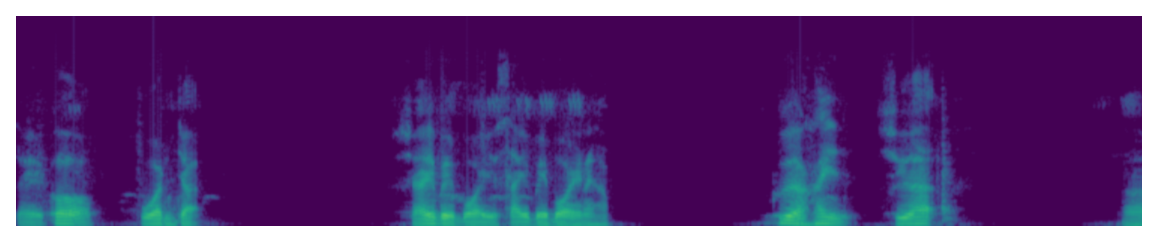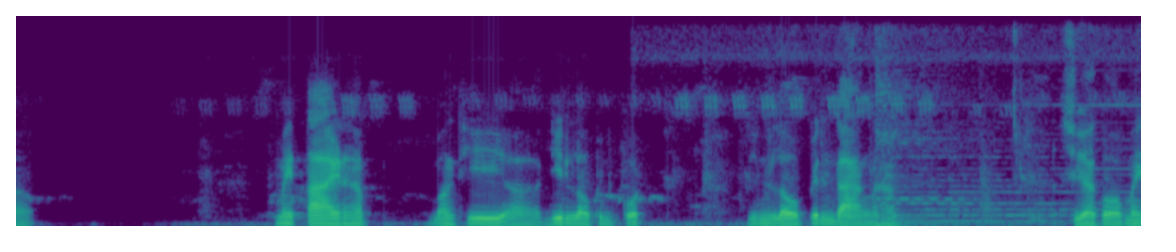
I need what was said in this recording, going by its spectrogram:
แต่ก็ควรจะใช้บ่อยๆ ใส่บ่อยๆ นะครับ เพื่อให้เชื้ออไม่ตายนะครับ บางทีดินเราเป็นกรดดินเราเป็นด่างนะครับ เชื้อก็ไม่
